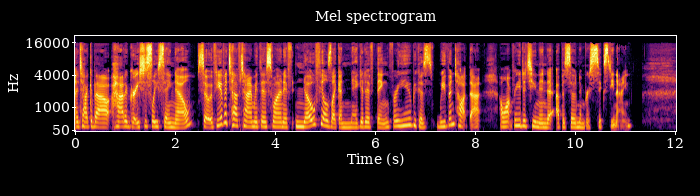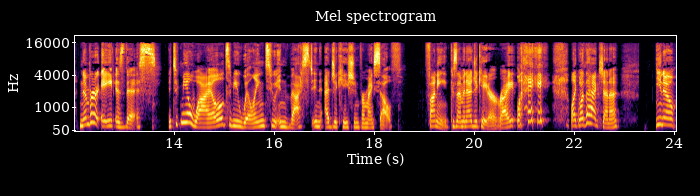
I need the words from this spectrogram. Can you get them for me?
I talk about how to graciously say no. So if you have a tough time with this one, if no feels like a negative thing for you, because we've been taught that, I want for you to tune into episode number 69. Number eight is this it took me a while to be willing to invest in education for myself. Funny, because I'm an educator, right? Like, like, what the heck, Jenna? You know,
